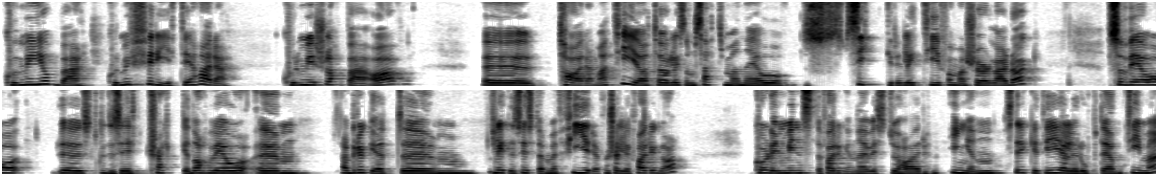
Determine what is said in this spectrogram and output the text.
hvor mye jobber jeg, hvor mye fritid har jeg, hvor mye slapper jeg av. Eh, tar jeg meg tida til å liksom sette meg ned og sikre litt tid for meg sjøl hver dag? Så ved å skulle du si, tracke, da, ved å eh, Jeg bruker et eh, lite system med fire forskjellige farger. Hvor den minste fargen er hvis du har ingen strikketid, eller opp til en time.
